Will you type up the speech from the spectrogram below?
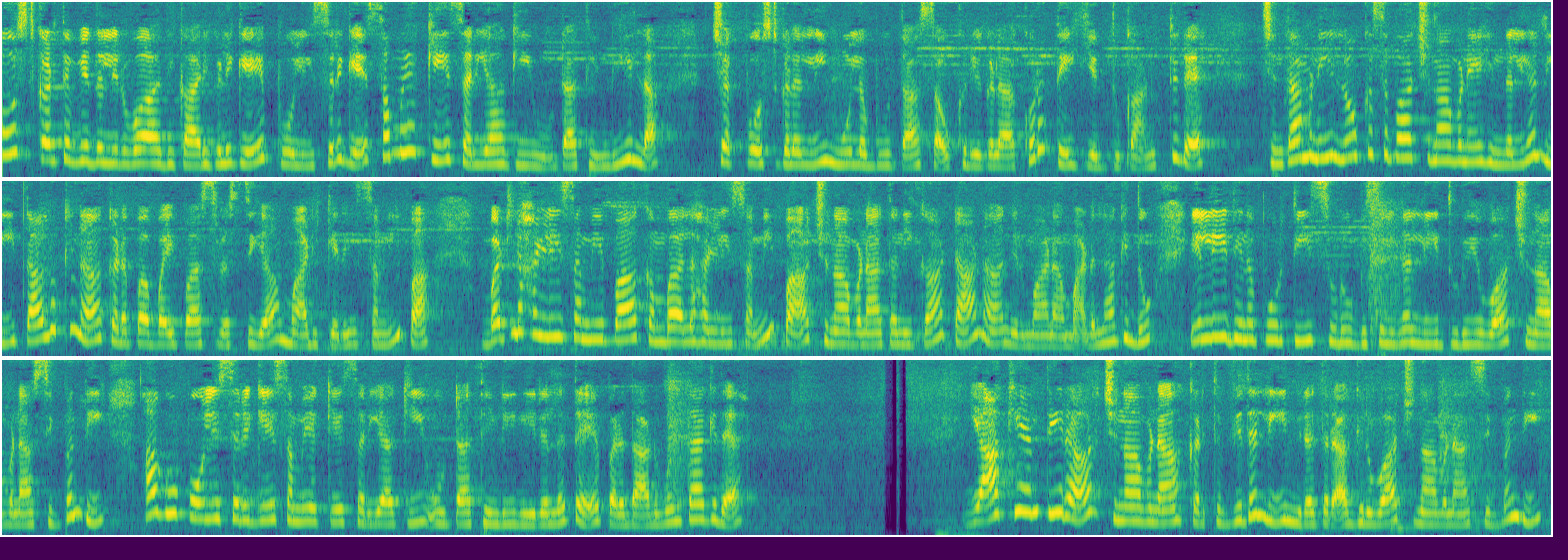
Post ಕರ್ತವ್ಯದಲ್ಲಿರುವ ಅಧಿಕಾರಿಗಳಿಗೆ ಪೊಲೀಸರಿಗೆ ಸಮಯಕ್ಕೆ ಸರಿಯಾಗಿ ಊಟ ತಿಂಡಿ ಇಲ್ಲ. ಚೆಕ್ ಪೋಸ್ಟ್ಗಳಲ್ಲಿ ಮೂಲಭೂತ ಸೌಕರ್ಯಗಳ ಕೊರತೆ ಎದ್ದು ಕಾಣುತ್ತಿದೆ. ಚಿಂತಾಮಣಿ ಲೋಕಸಭಾ ಚುನಾವಣೆ ಹಿನ್ನೆಲೆಯಲ್ಲಿ ತಾಲೂಕಿನ ಕಡಪ ಬೈಪಾಸ್ ರಸ್ತೆಯ ಮಾಡಿಕೆರೆ ಸಮೀಪ, ಬಟ್ಲಹಳ್ಳಿ ಸಮೀಪ, ಕಂಬಾಲಹಳ್ಳಿ ಸಮೀಪ ಚುನಾವಣಾ ತನಿಖಾ ಠಾಣ ನಿರ್ಮಾಣ ಮಾಡಲಾಗಿದ್ದು, ಇಲ್ಲಿ ದಿನಪೂರ್ತಿ ಸುಡು ಬಿಸಿಲಿನಲ್ಲಿ ದುಡಿಯುವ ಚುನಾವಣಾ ಸಿಬ್ಬಂದಿ ಹಾಗೂ ಪೊಲೀಸರಿಗೆ ಸಮಯಕ್ಕೆ ಸರಿಯಾಗಿ ಊಟ, ತಿಂಡಿ ನೀರಲ್ಲದೆ ಪರದಾಡುವಂತಾಗಿದೆ. ಯಾಕೆ ಅಂತೀರಾ? ಚುನಾವಣಾ ಕರ್ತವ್ಯದಲ್ಲಿ ನಿರತರಾಗಿರುವ ಚುನಾವಣಾ ಸಿಬ್ಬಂದಿ.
